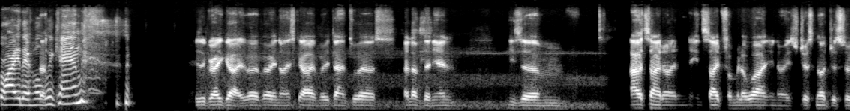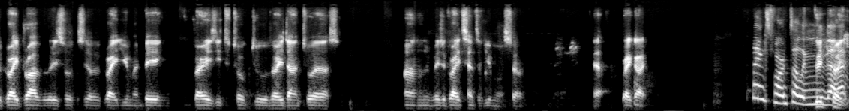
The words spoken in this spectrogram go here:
cry the whole weekend he's a great guy very, very nice guy very down to earth i love daniel he's um outside and inside Formula One, you know, he's just not just a great driver, but he's also a great human being, very easy to talk to, very down to earth, and with a great sense of humor. So, yeah, great guy. Thanks for telling me good that.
